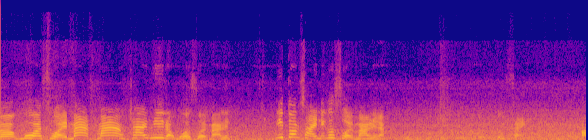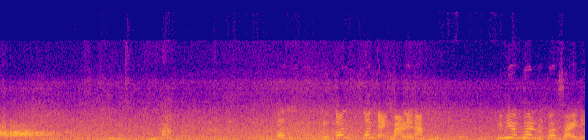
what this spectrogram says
ดอกบัวสวยมากมากใช่พี่ดอกบัวสวยมากเลย นี่ต้นไทรนี่ก็สวยมากเลยนะต้นไทรนี่ใหญ่มากต้นหรือต้นต้นใหญ่มากเลยนะพี่พี่เพื่อนดูต้นไทรดิ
